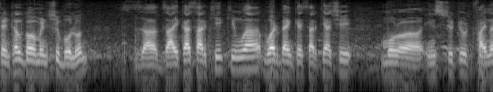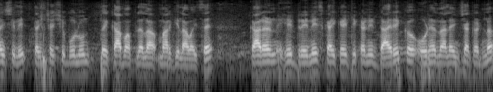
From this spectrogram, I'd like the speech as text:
सेंट्रल गव्हर्नमेंटशी बोलून जा- जायकासारखी किंवा वर्ल्ड बँकेसारखी अशी इन्स्टिट्यूट फायनान्शियली त्यांच्याशी बोलून ते काम आपल्याला मार्गी लावायचं आहे कारण हे ड्रेनेज काही काही ठिकाणी डायरेक्ट ओढ्या नाल्यांच्याकडनं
